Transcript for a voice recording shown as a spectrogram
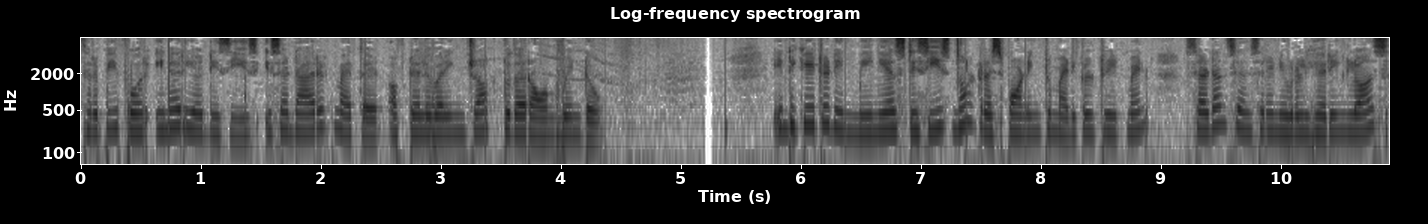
therapy for inner ear disease is a direct method of delivering drug to the round window. Indicated in Meniere's disease not responding to medical treatment, sudden sensorineural hearing loss,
